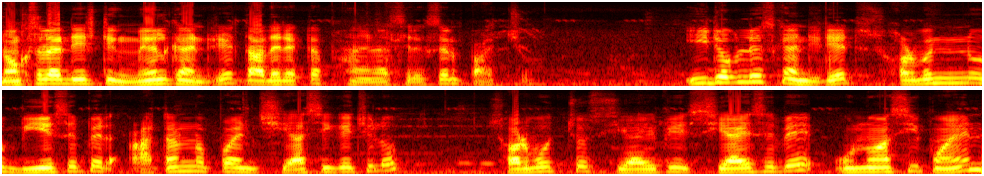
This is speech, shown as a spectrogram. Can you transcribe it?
নকশালা ডিস্ট্রিক্ট মেল ক্যান্ডিডেট তাদের একটা ফাইনাল সিলেকশন পাচ্ছ। ইডব্লিউএস ক্যান্ডিডেট সর্বনিম্ন বিএসএফের আটান্ন পয়েন্ট ছিয়াশি গেছিল সর্বোচ্চ সিআইপি সিআইএসএফে উনআশি point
